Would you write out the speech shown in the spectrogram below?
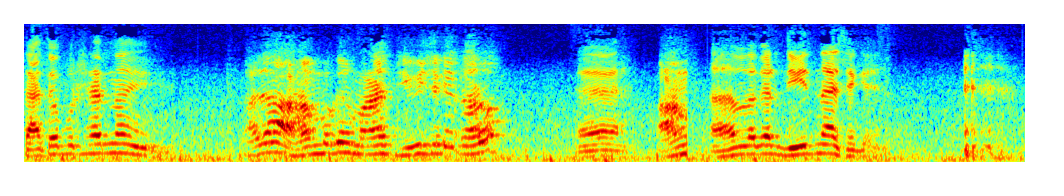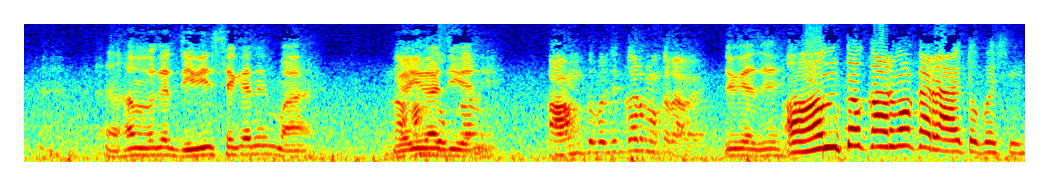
સાચો પુરુષાર્થ નહીં. દાદા અહમ વગર માણસ જીવી શકે ખરો? હે. અહમ વગર જીવી જ ના શકે. અહમ વગર જીવી શકે ને મા- ઘણી વાર આમ તો પછી કર્મ કરાવે. શું કહે છે? અહમ તો કર્મ કરાવે તો પછી.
